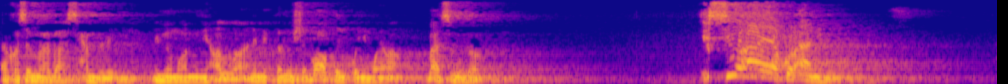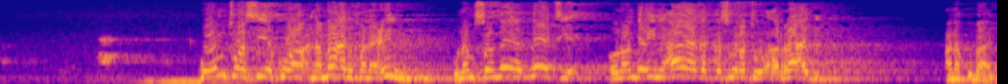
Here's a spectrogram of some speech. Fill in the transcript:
akasema basi alhamdulillah nimemwamini Allah nimekanusha batil kwenye moyo wangu basi Mungu sio aya ya Qur'ani kwa mtu asiyekuwa na maarifa na ilmu unamsomea beti unamwambia hii ni aya katika suratu ar-ra'd anakubali.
